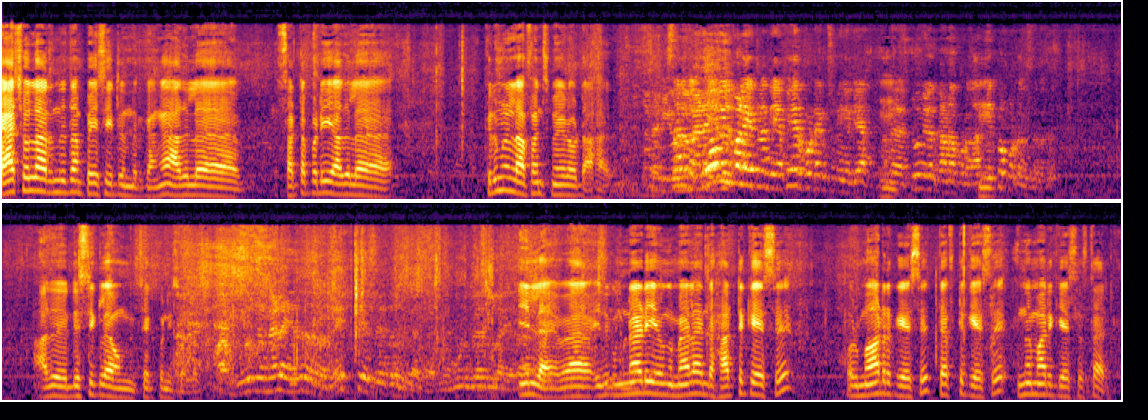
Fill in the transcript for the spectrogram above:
கேஷுவலாக இருந்து தான் பேசிகிட்டு இருந்திருக்காங்க. அதில் சட்டப்படி அதில் கிரிமினல் அஃபென்ஸ் மேட் அவுட் ஆகாது. அது எப்போ போட்டது சார் அது? அது டிஸ்ட்ரிக்டில் அவங்க செக் பண்ணி சொல்லுங்க இல்லை இதுக்கு முன்னாடி இவங்க மேலே இந்த ஹர்ட் கேஸு ஒரு மர்டர் கேஸு தெஃப்ட் கேஸு இந்த மாதிரி கேசஸ் தான் இருக்கு.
